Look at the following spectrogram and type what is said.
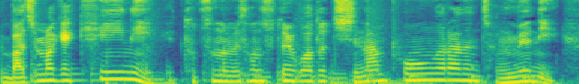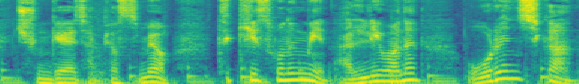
마지막에 케인이 토트넘의 선수들과도 진한 포옹을 하는 장면이 중계에 잡혔으며 특히 손흥민, 알리와는 오랜 시간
